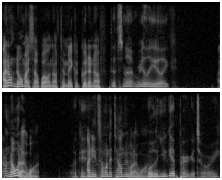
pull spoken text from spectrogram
I don't know myself well enough to make a good enough. That's not really like I don't know what I want. okay. I need someone to tell me what I want. Well, you get purgatory.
